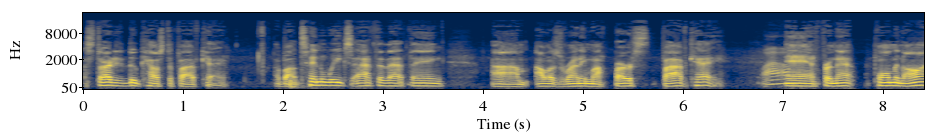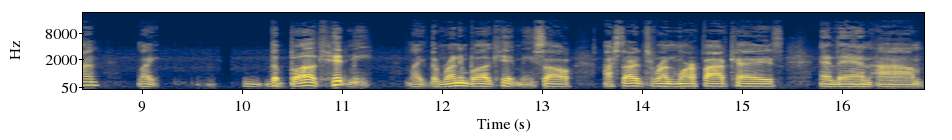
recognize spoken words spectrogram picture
I started to do Couch to 5K. About 10 weeks after that thing, um, I was running my first 5K. Wow. And from that moment on, like the bug hit me. Like the running bug hit me. So I started to run more 5Ks. And then um,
